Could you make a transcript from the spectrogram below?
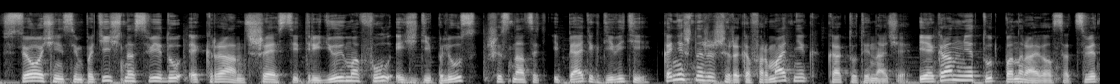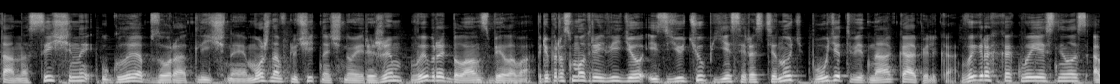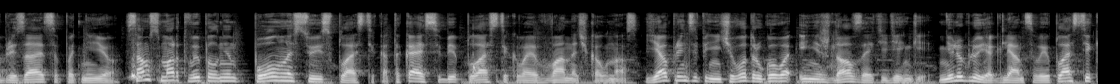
Все очень симпатично с виду. Экран 6,3 дюйма Full HD+, 16,5 к 9. Конечно же широкоформатник, как тут иначе. И экран мне тут понравился. Цвета насыщены, углы обзора отличные. Можно включить ночной режим, выбрать баланс белого. При просмотре видео из YouTube, если растянуть, будет видна капелька. В играх, как выяснилось, обрезается под нее. Сам смарт выполнен полностью из пластика. Такая себе пластиковая ванночка у нас. Я в принципе ничего другого и не ждал за эти деньги. Не люблю я глянцевый пластик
